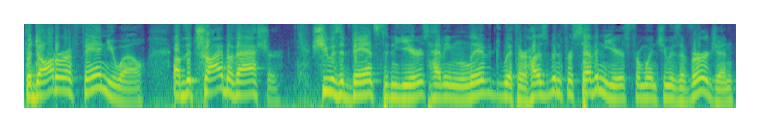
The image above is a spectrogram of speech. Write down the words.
the daughter of Phanuel, of the tribe of Asher. She was advanced in years, having lived with her husband for seven years from when she was a virgin,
